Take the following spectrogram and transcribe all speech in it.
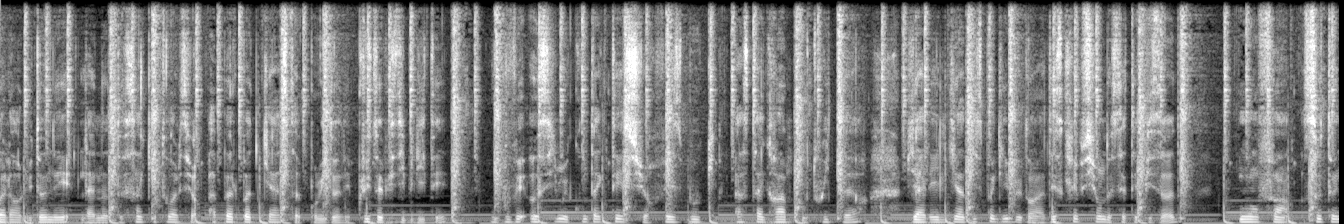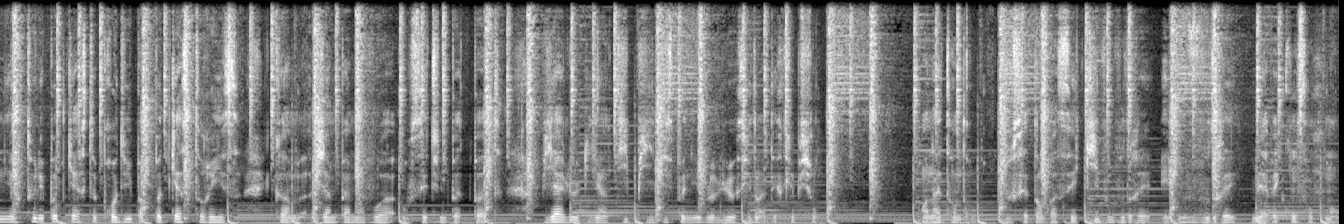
alors lui donner la note de 5 étoiles sur Apple Podcast pour lui donner plus de visibilité. Vous pouvez aussi me contacter sur Facebook, Instagram ou Twitter via les liens disponibles dans la description de cet épisode ou enfin soutenir tous les podcasts produits par Podcast Stories comme J'aime pas ma voix ou C'est une pote pote via le lien Tipeee disponible lui aussi dans la description. En attendant, je vous souhaite d'embrasser qui vous voudrez et où vous voudrez, mais avec consentement.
